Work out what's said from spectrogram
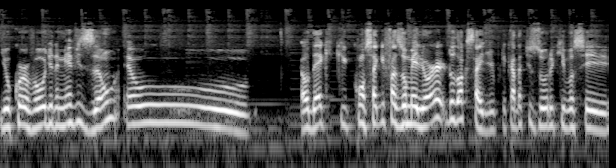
E o Corvold, na minha visão, é o. É o deck que consegue fazer o melhor do Dockside, porque cada tesouro que você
